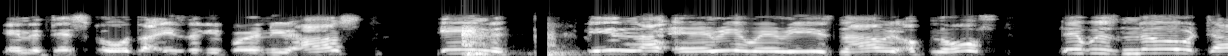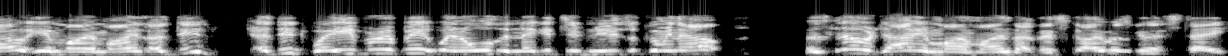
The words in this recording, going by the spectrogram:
in the Discord that he's looking for a new house in in that area where he is now, up north. There was no doubt in my mind. I did I did waver a bit when all the negative news were coming out. There's no doubt in my mind that this guy was going to stay.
